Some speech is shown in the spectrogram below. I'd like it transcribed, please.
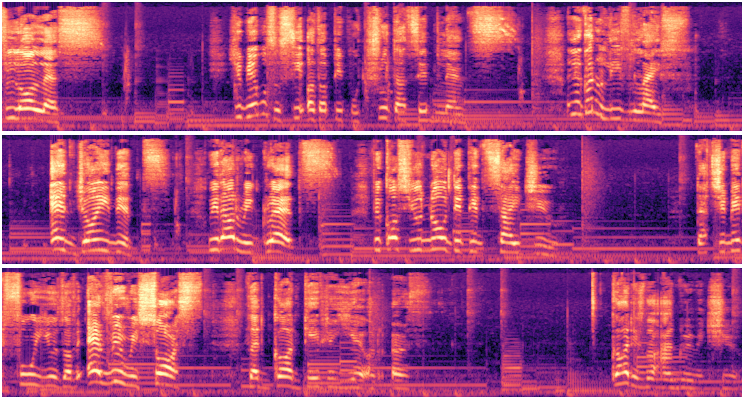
flawless, you'll be able to see other people through that same lens. And you're going to live life enjoying it without regrets because you know deep inside you that you made full use of every resource that God gave you here on earth. God is not angry with you.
